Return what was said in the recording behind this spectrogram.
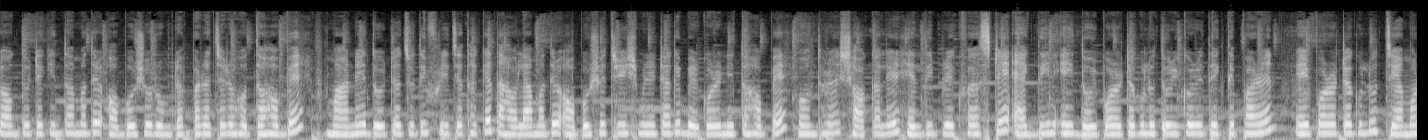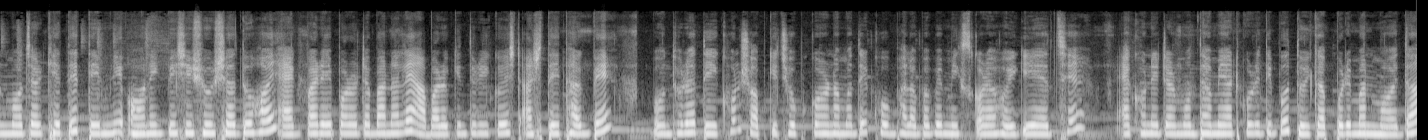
টক দইটা কিন্তু আমাদের অবশ্যই রুম টেম্পারেচারে হতে হবে। মানে দইটা যদি ফ্রিজে থাকে, তাহলে আমাদের অবশ্যই ত্রিশ মিনিট আগে বের করে নিতে হবে। বন্ধুরা, সকালের হেলদি ব্রেকফাস্টে একদিন এই দই পরোটাগুলো তৈরি করে দেখতে পারেন। এই পরোটাগুলো যেমন মজার খেতে, তেমনি অনেক বেশি সুস্বাদু হয়। একবার এই পরোটা বানালে আবারও কিন্তু রিকোয়েস্ট আসতেই থাকবে। বন্ধুরা, দেখুন, সবকিছু উপকরণ আমাদের খুব ভালোভাবে মিক্স করা হয়ে গিয়েছে। এখন এটার মধ্যে আমি অ্যাড করে দিব দুই কাপ পরিমাণ ময়দা।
